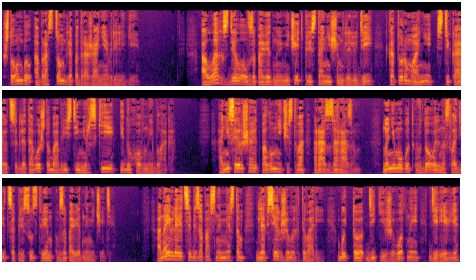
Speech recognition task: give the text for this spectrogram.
что он был образцом для подражания в религии. Аллах сделал заповедную мечеть пристанищем для людей, к которому они стекаются для того, чтобы обрести мирские и духовные блага. Они совершают паломничество раз за разом, но не могут вдоволь насладиться присутствием в заповедной мечети. Она является безопасным местом для всех живых тварей, будь то дикие животные, деревья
